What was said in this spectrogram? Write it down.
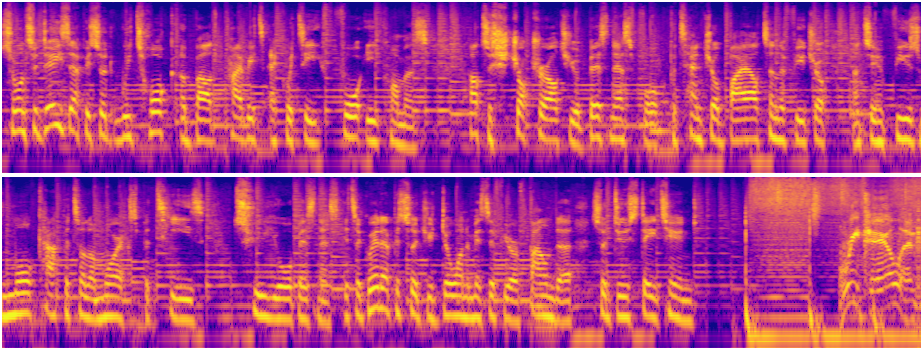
So, on today's episode, we talk about private equity for e commerce, how to structure out your business for potential buyouts in the future, and to infuse more capital and more expertise to your business. It's a great episode you don't want to miss if you're a founder, so do stay tuned. Retail and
